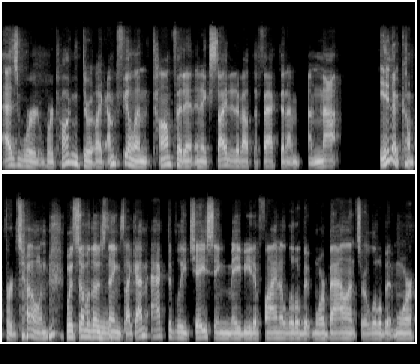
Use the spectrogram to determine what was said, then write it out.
as we're we're talking through it, like I'm feeling confident and excited about the fact that I'm I'm not in a comfort zone with some of those mm. things. Like I'm actively chasing maybe to find a little bit more balance or a little bit more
